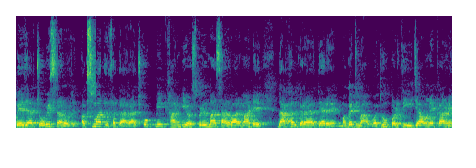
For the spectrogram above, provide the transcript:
બે હજાર ચોવીસના રોજ અકસ્માત થતાં રાજકોટની ખાનગી હોસ્પિટલમાં સારવાર માટે દાખલ કરાયા ત્યારે મગજમાં વધુ પડતી ઈજાઓને કારણે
